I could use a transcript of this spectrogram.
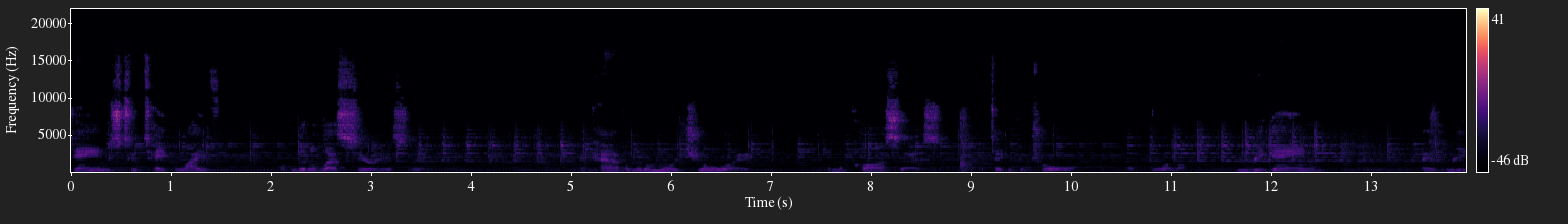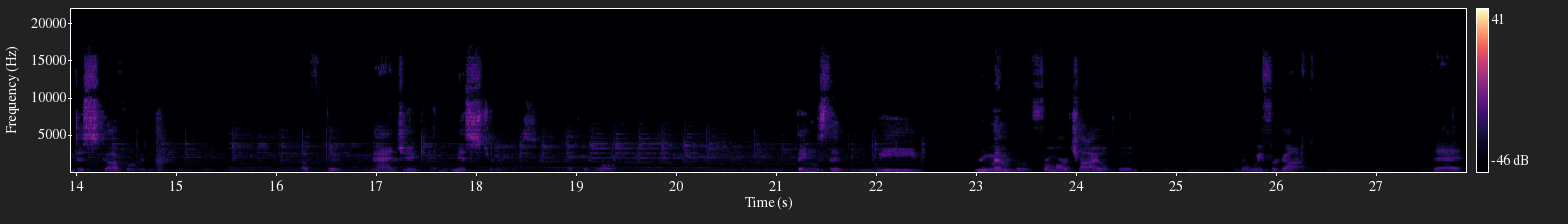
Games to take life a little less seriously and have a little more joy in the process of taking control of your life. You regain a rediscovery of the magic and mysteries of the world. Things that we remember from our childhood that we forgot. That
